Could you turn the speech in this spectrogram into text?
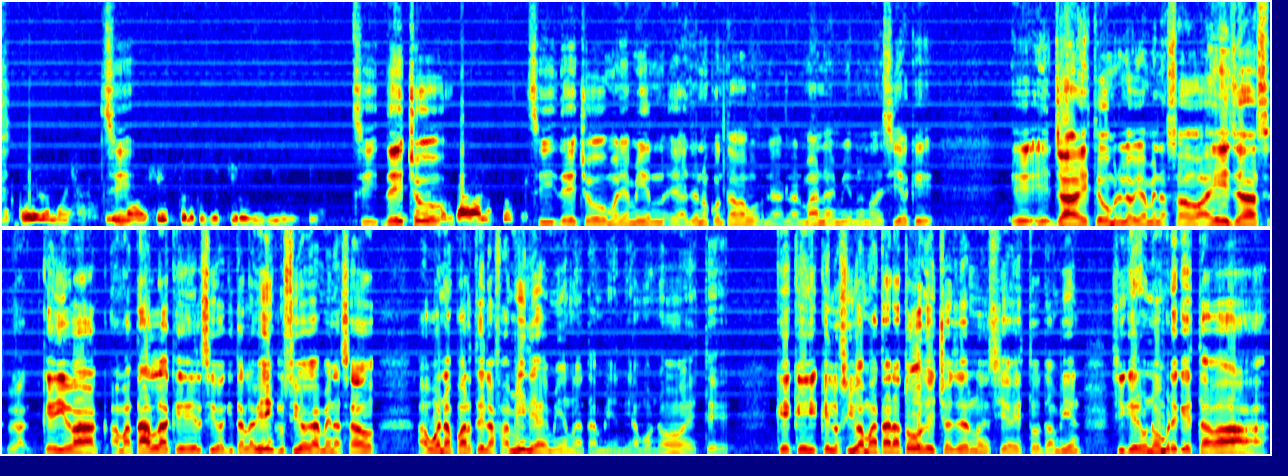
No puedo, no es así, no es esto lo que yo quiero vivir. Sí, de hecho, sí, de hecho María Mirna, eh, ayer nos contaba la, hermana de Mirna, nos decía que eh, ya este hombre le había amenazado a ellas, que iba a matarla, que él se iba a quitar la vida, inclusive había amenazado a buena parte de la familia de Mirna también, digamos, ¿no? Este, que, que, los iba a matar a todos, de hecho ayer nos decía esto también, sí que era un hombre que estaba,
